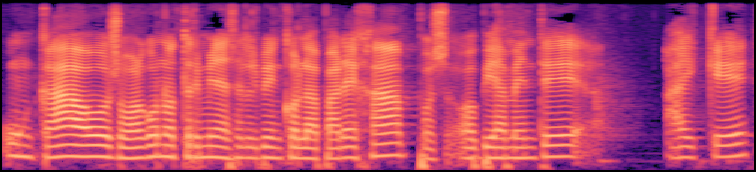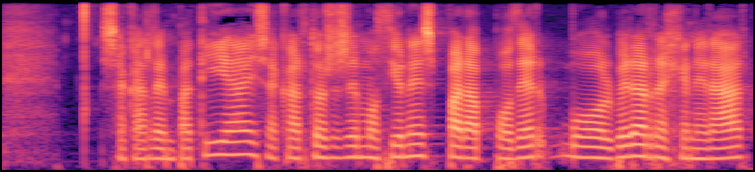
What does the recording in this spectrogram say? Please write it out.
un caos o algo no termina de salir bien con la pareja, pues obviamente hay que sacar la empatía y sacar todas esas emociones para poder volver a regenerar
